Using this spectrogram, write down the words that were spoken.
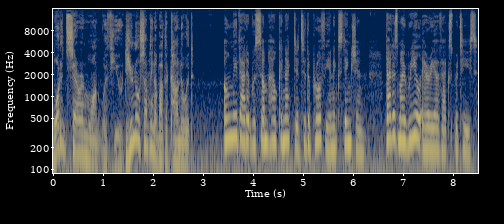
What did Saren want with you? Do you know something about the conduit? Only that it was somehow connected to the Prothean extinction. That is my real area of expertise.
